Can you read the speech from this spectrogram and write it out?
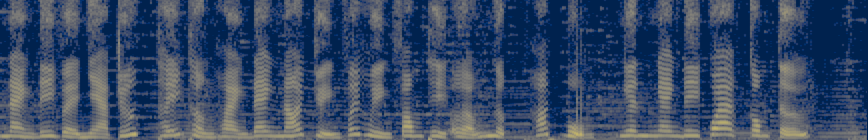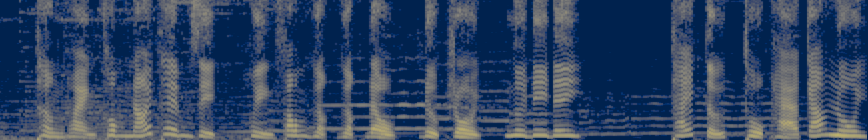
Nàng đi về nhà trước Thấy thần hoàng đang nói chuyện với huyền phong Thì ẩn ngực hót bụng nghênh ngang đi qua công tử. Thần hoàng không nói thêm gì Huyền phong gật gật đầu Được rồi, ngươi đi đi. Thái tử thuộc hạ cáo lui.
